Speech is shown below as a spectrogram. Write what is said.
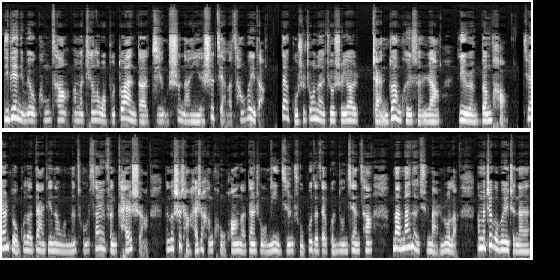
即便你没有空仓，那么听了我不断的警示呢，也是减了仓位的。在股市中呢，就是要斩断亏损，让利润奔跑。既然躲过了大跌呢，我们从三月份开始啊，那个市场还是很恐慌的，但是我们已经逐步的在滚动建仓，慢慢的去买入了。那么这个位置呢，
